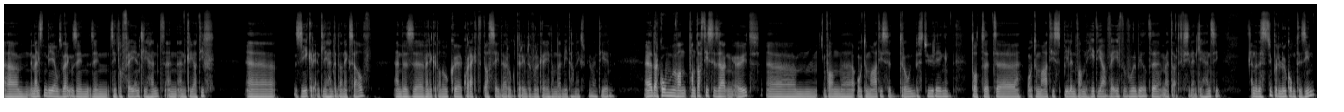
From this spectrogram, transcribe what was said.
Um, de mensen die bij ons werken zijn, zijn, zijn toch vrij intelligent en, en creatief. Uh, zeker intelligenter dan ikzelf. En dus vind ik het dan ook correct dat zij daar ook de ruimte voor krijgen om daarmee te gaan experimenteren. daar komen van fantastische zaken uit. Ehm, van automatische dronebesturingen tot het uh, automatisch spelen van GTA 5 bijvoorbeeld uh, met de artificiële intelligentie. En dat is super leuk om te zien.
